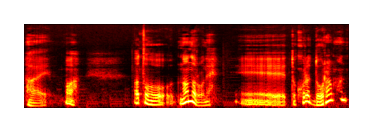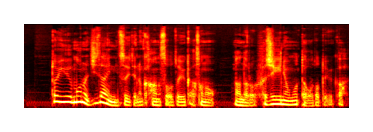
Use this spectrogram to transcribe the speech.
はい。まあ、あと、なんだろうね。えーっと、これはドラマというもの自体についての感想というか、その、なんだろう、不思議に思ったことというか、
